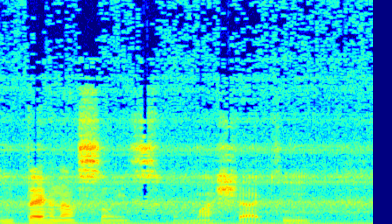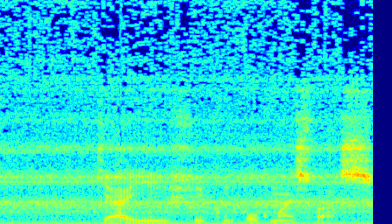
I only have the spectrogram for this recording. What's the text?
internações. Vamos achar aqui que aí fica um pouco mais fácil.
